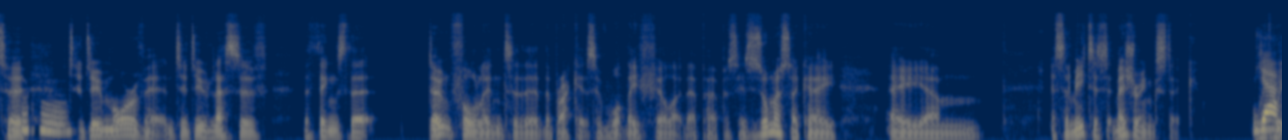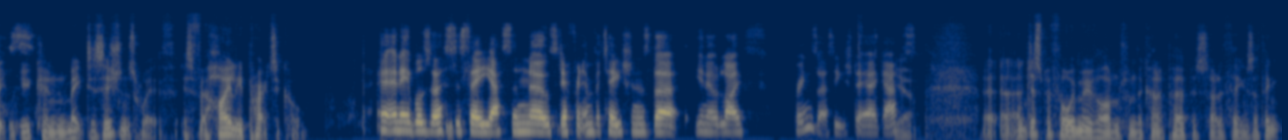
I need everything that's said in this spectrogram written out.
to mm-hmm. to do more of it, and to do less of the things that don't fall into the the brackets of what they feel like their purpose is. It's almost like a a um it's a meter measuring stick with yes. which you can make decisions with. It's highly practical. It enables us to say yes and no to different invitations that you know life brings us each day. I guess. Yeah. And just before we move on from the kind of purpose side of things, I think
